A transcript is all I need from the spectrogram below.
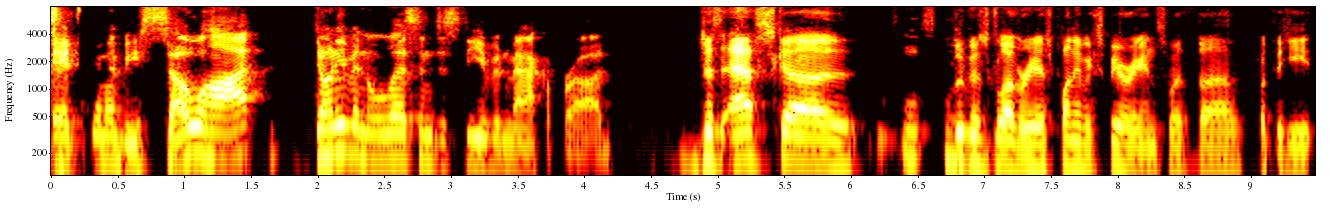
It's gonna be so hot. Don't even listen to Stephen McAfraud. Just ask uh, Lucas Glover. He has plenty of experience with uh, with the heat.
